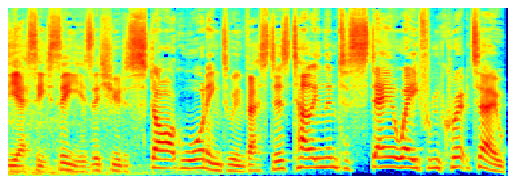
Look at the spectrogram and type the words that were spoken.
The SEC has issued a stark warning to investors, telling them to stay away from crypto.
